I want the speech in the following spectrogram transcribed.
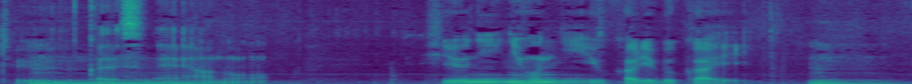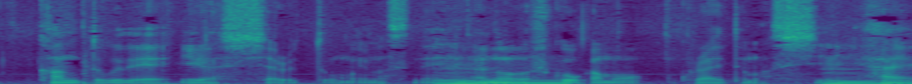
というかですね、あの非常に日本にゆかり深い監督でいらっしゃると思いますね。あの福岡も来られてますし、はい。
